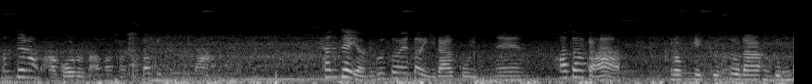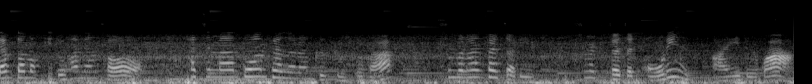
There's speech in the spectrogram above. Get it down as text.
현재랑 과거로 나눠서 시작이 됩니다. 현재 연구소에서 일하고 있는 화자가 그렇게 교수랑 농담 떠먹기도 하면서 하지만 또 한편으로는 그 교수가 21살짜리, 22살짜리 어린 아이들과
